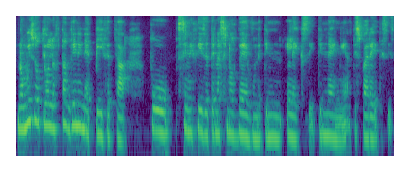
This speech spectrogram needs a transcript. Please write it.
Νομίζω ότι όλα αυτά δεν είναι επίθετα που συνηθίζεται να συνοδεύουν την λέξη, την έννοια της παρέτησης.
